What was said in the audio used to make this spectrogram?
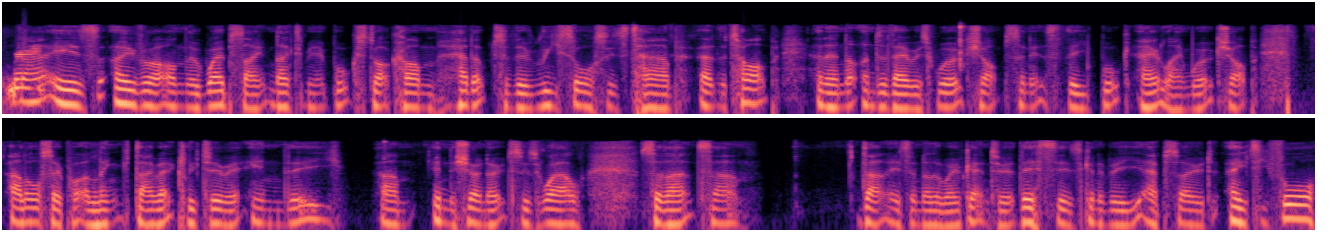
right. that is over on the website 90minutebooks.com head up to the resources tab at the top and then under there is workshops and it's the book outline workshop i'll also put a link directly to it in the um, in the show notes as well so that um, that is another way of getting to it. This is going to be episode 84.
